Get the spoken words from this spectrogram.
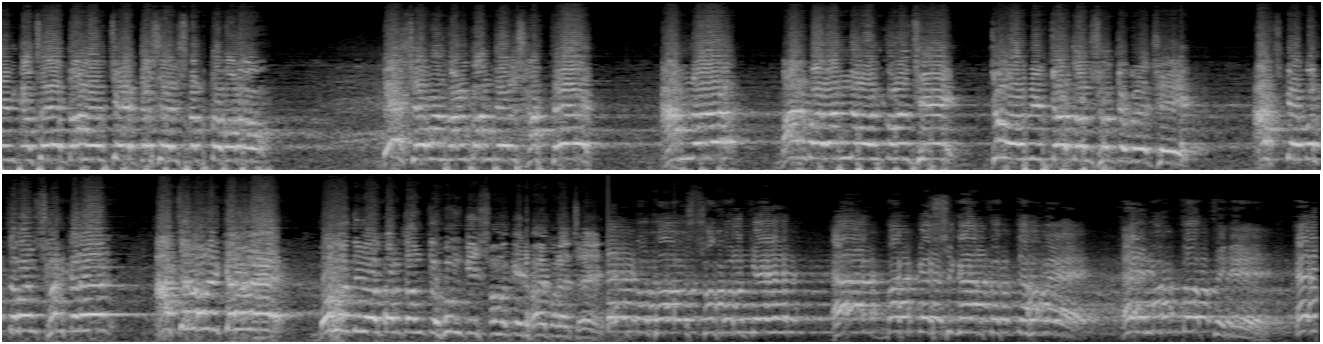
ইসলামের কাছে দলের চেয়ে দেশের স্বার্থ বড়। দেশ এবং গণতন্ত্রের স্বার্থে আমরা বারবার আন্দোলন করেছি জুলুম নির্যাতন সহ্য করেছি। আজকে বর্তমান সরকারের আচরণের কারণে বহুদিনও গণতন্ত্র হুমকির সম্মুখীন হয়ে পড়েছে। সকলকে এক বাক্যে স্বীকার করতে হবে। এই মক্তব থেকে, এই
